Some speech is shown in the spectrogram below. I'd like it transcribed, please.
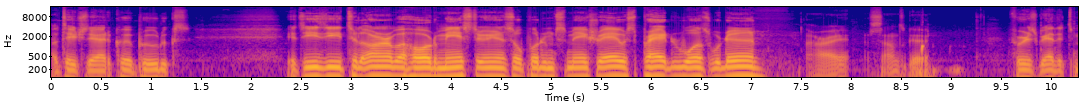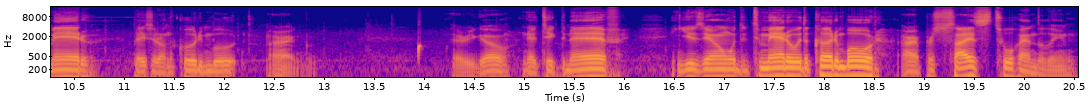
I'll teach you how to cook products. It's easy to learn but hard to master, and so put in some extra hours to practice once we're done. All right. Sounds good. First, grab the tomato. Place it on the cutting board. Alright. There you go. Now take the knife and use it on with the tomato with the cutting board. Alright, precise tool handling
